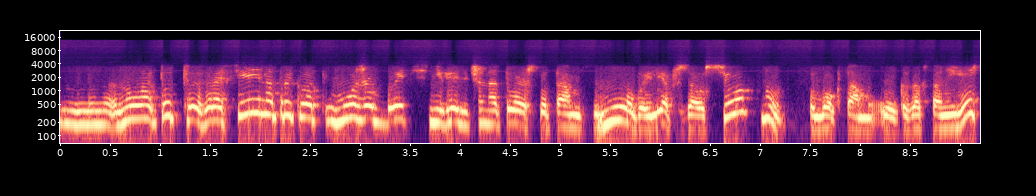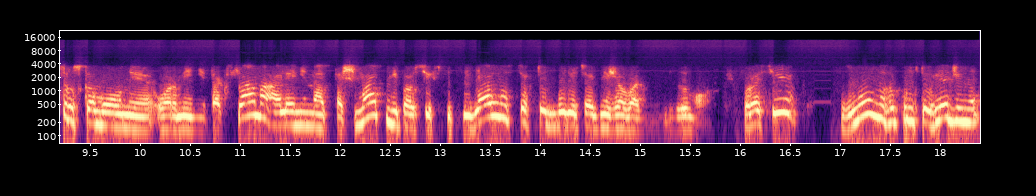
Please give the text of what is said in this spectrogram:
но тут з рассіі напрыклад можа быць нягледзячы на тое што там з мовай лепш за ўсё ну бок там у казахстане ёсць рускамоўныя у армении таксама але не надта шмат не па ўсіх спецыяльнасцях тут будуць абмежаваць безумоў у россии з моўнага пункту гледжання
